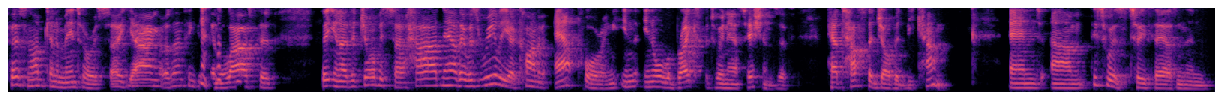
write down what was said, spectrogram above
person I'm going to mentor is so young. I don't think it's going to last. That, that you know, the job is so hard now. There was really a kind of outpouring in in all the breaks between our sessions of how tough the job had become. And um, this was 2008,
